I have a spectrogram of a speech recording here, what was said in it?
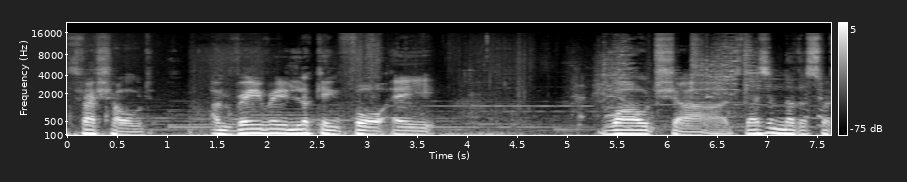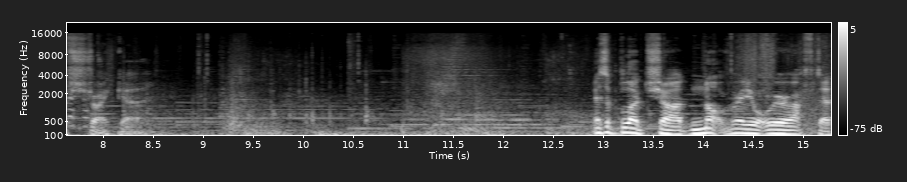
threshold. I'm really, really looking for a wild shard. There's another swift striker. There's a blood shard. Not really what we were after.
